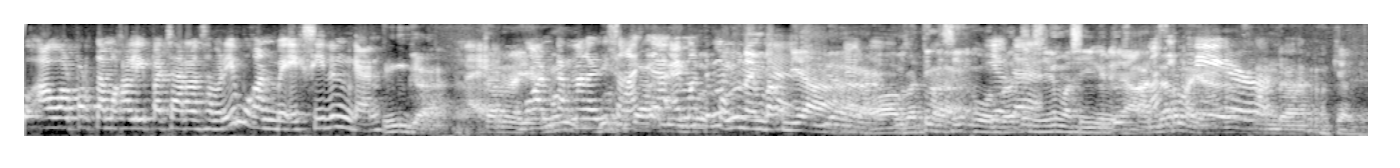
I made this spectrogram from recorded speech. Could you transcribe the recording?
awal pertama kali pacaran sama dia bukan by accident kan? enggak Nah, karena ya bukan emang karena nggak gua disengaja, nih, emang gua- demen. Oh, lu nembak dia. Iya, oh, gua berarti di sini oh, Ya berarti di sini masih itu ya. standar Masih lah ya standar. Oke, oke.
